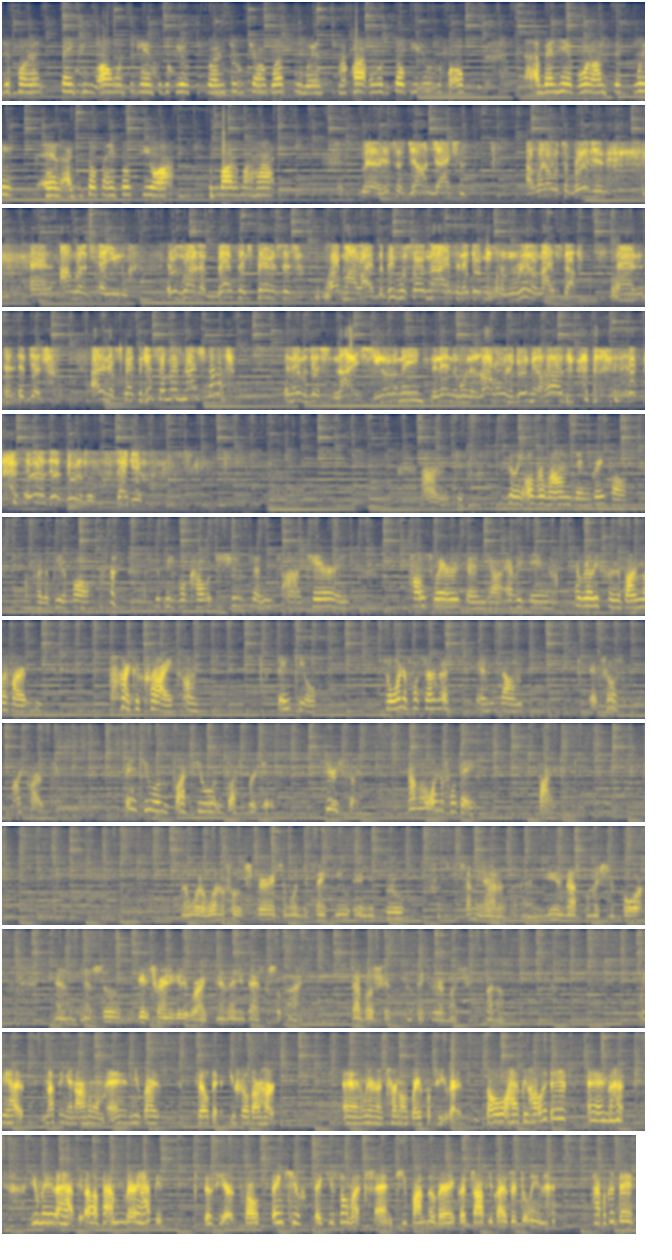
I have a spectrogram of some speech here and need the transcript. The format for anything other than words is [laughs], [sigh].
Just want to thank you all once again for the beautiful furniture that y'all blessed me with. My apartment was so beautiful. I've been here going on six weeks, and I'm just so thankful to you all from the bottom of my heart. Mary, this is John Jackson. I went over to Bridging, and I'm going to tell you, it was one of the best experiences of my life. The people were so nice, and they gave me some real nice stuff. And it, it just, I didn't expect to get so much nice stuff. And it was just nice, you know what I mean? And then when it was over, they gave me a hug. [laughs] it was just beautiful. Thank you. um, just feeling overwhelmed and grateful for the beautiful, [laughs] the beautiful couches and uh, chair and housewares and uh, everything. I really, from the bottom of my heart, [laughs] I could cry. Um, thank you. It's a wonderful service, and um, it fills my heart. Thank you, and bless you, and bless Bridging. Seriously, have a wonderful day. Bye. And what a wonderful experience. I wanted to thank you and your crew for coming out of uh, Union Gospel Mission 4 and, and still get it trying to get it right. And then you guys are so kind. God bless you and thank you very much. Bye now. We had nothing in our home, and you guys filled it. You filled our heart. And we are eternal grateful to you guys. So happy holidays, and [laughs] you made a happy uh, family very happy this year. So thank you, thank you so much, and keep on the very good job you guys are doing. [laughs] Have a good day.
